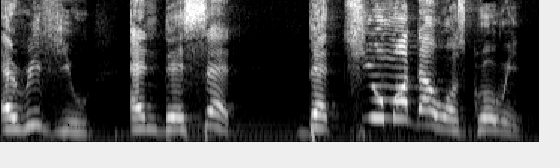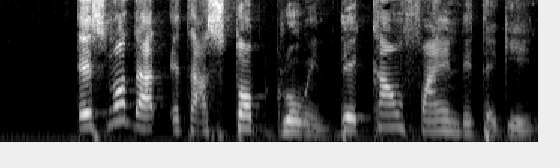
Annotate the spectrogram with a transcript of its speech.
a review, and they said the tumor that was growing. It's not that it has stopped growing. They can't find it again.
